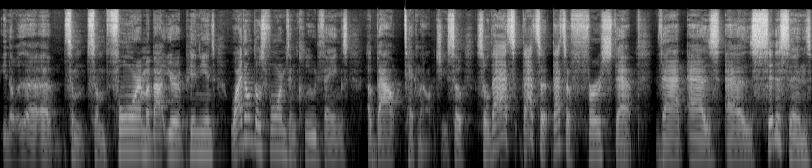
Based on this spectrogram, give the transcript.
you know, uh, uh, some some form about your opinions. Why don't those forms include things about technology? So so that's that's a that's a first step that as as citizens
